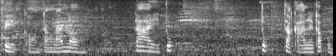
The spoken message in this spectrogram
เพจของทางร้านเราได้ทุกทุกสาขาเลยครับผม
